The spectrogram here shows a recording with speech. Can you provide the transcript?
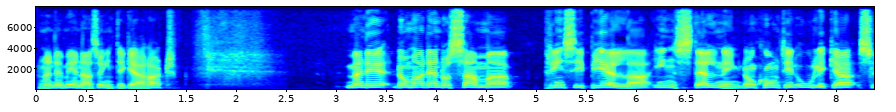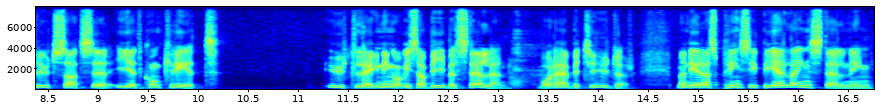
Men det menar alltså inte Gerhard. Men det, de hade ändå samma principiella inställning. De kom till olika slutsatser i ett konkret utläggning av vissa bibelställen, vad det här betyder. Men deras principiella inställning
